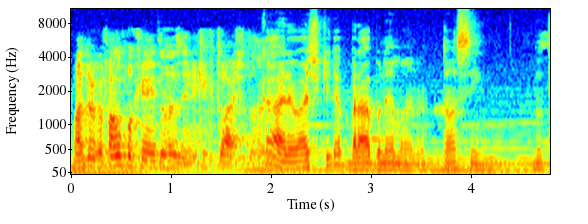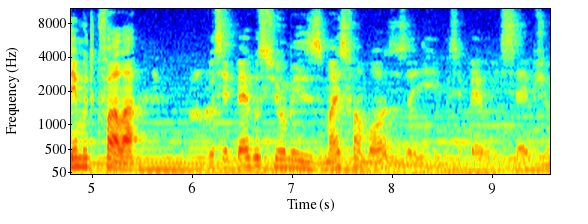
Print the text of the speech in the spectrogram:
Madruga, fala um pouquinho aí do Hans Zimmer. O que, que tu acha do Hans Cara, eu acho que ele é brabo, né, mano? Então, assim, não tem muito o que falar. Você pega os filmes mais famosos aí, você pega o Inception,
